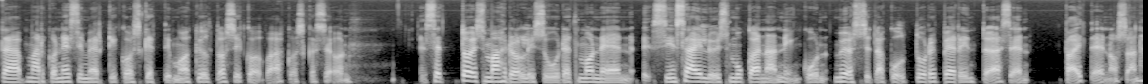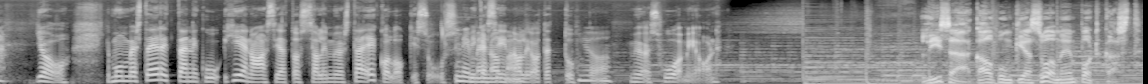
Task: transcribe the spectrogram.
tämä Markon esimerkki kosketti mua kyllä tosi kovaa, koska se on se toisi mahdollisuudet moneen, siinä säilyisi mukana niin kuin myös sitä kulttuuriperintöä sen taiteen osana. Joo, ja mun mielestä erittäin niin kuin hieno asia tuossa oli myös tämä ekologisuus, Nimenomaan. mikä siinä oli otettu Joo. myös huomioon. Lisää kaupunkia Suomeen podcast.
